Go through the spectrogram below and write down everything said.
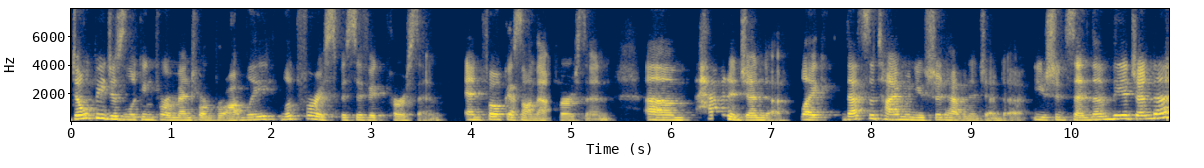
don't be just looking for a mentor broadly. Look for a specific person and focus on that person. Um, have an agenda. Like that's the time when you should have an agenda. You should send them the agenda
